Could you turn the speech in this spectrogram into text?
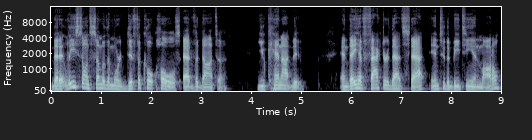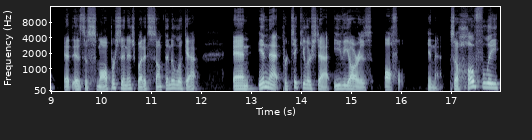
that at least on some of the more difficult holes at Vidanta, you cannot do. And they have factored that stat into the BTN model. It- it's a small percentage, but it's something to look at. And in that particular stat, EVR is awful in that. So hopefully,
